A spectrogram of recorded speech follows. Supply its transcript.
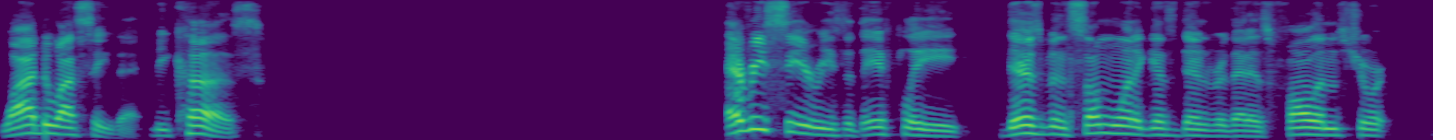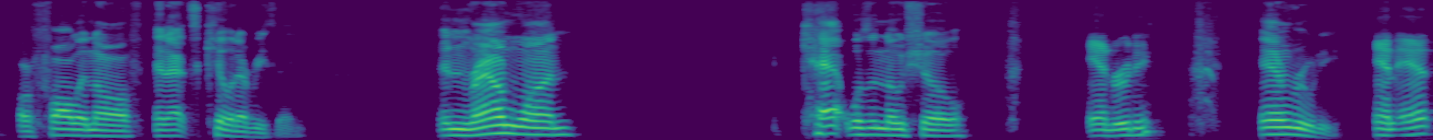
Why do I say that? Because every series that they've played, there's been someone against Denver that has fallen short or fallen off, and that's killed everything. In round one, KAT was a no show, And Rudy and Rudy. and Ant.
